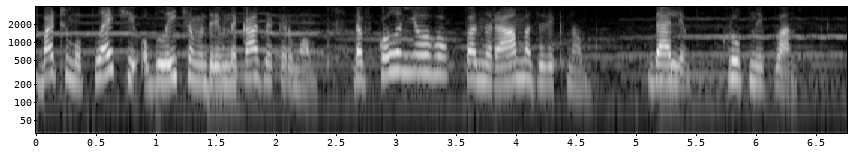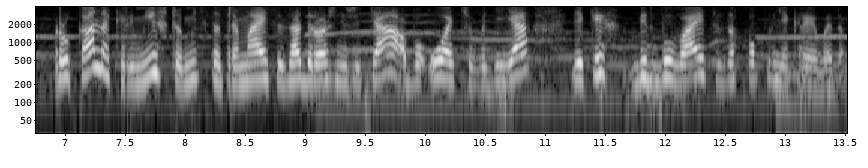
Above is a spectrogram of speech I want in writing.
бачимо плечі й обличчя мандрівника за кермом. Навколо нього панорама за вікном. Далі крупний план. Рука на кермі, що міцно тримається за дорожнє життя або очі водія, в яких відбувається захоплення краєвидом.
